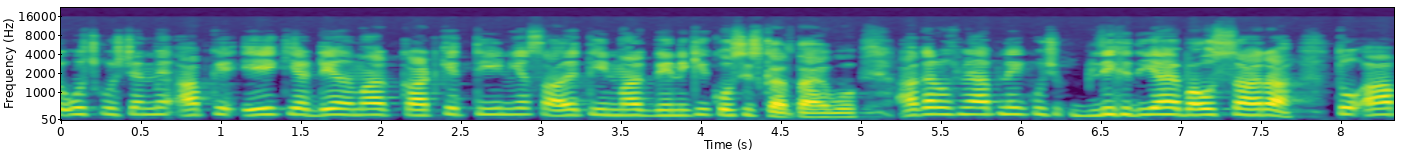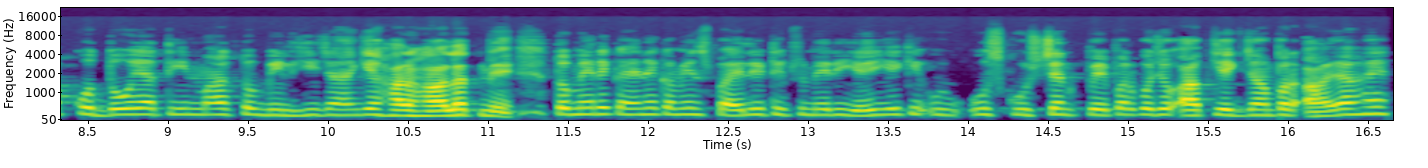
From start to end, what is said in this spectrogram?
तो उस क्वेश्चन में आपके एक या डेढ़ मार्क काट के तीन या साढ़े तीन मार्क देने की कोशिश करता है वो। अगर उसमें आपने कुछ लिख दिया है बहुत सारा तो आपको दो या तीन मार्क तो मिल ही जाएँगे हर हालत में। तो मेरे कहने का मीन्स पहली टिप्स मेरी यही है कि उस क्वेश्चन पेपर को जो आपके एग्ज़ाम पर आया है,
